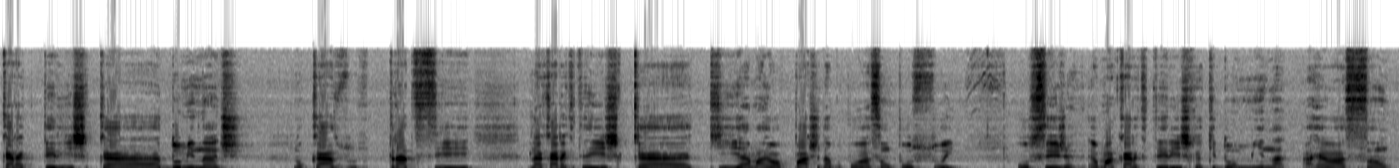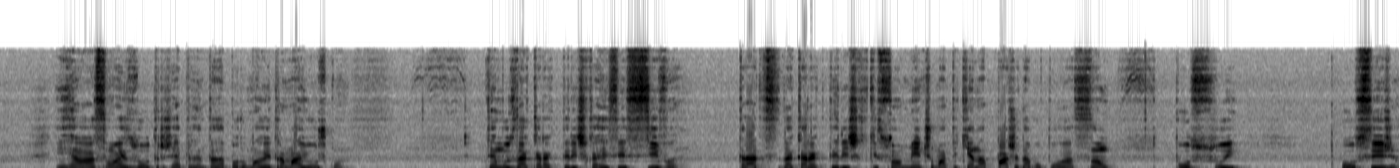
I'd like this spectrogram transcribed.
Característica dominante. No caso, trata-se da característica que a maior parte da população possui, ou seja, é uma característica que domina a relação em relação às outras, representada por uma letra maiúscula. Temos a característica recessiva. Trata-se da característica que somente uma pequena parte da população possui, ou seja,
